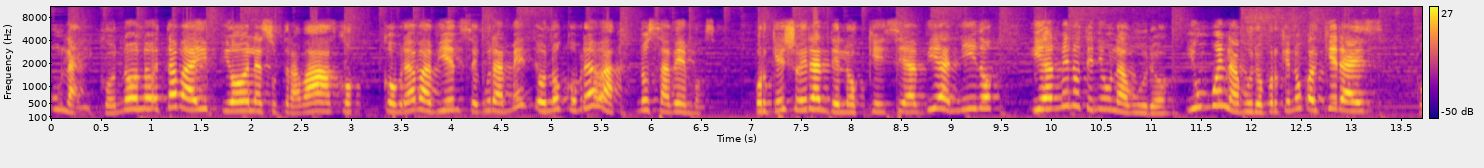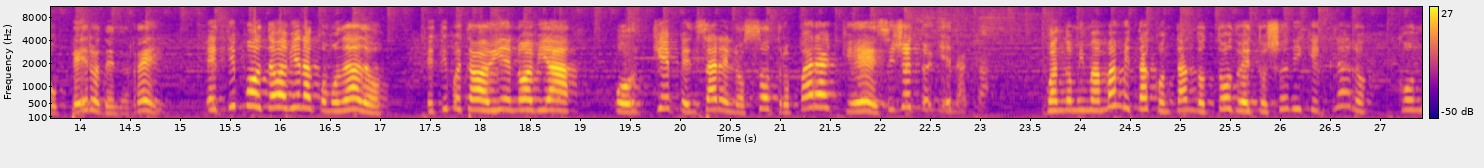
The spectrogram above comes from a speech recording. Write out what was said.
un laico, no, no, estaba ahí piola su trabajo, cobraba bien seguramente o no cobraba, no sabemos, porque ellos eran de los que se habían ido y al menos tenía un laburo, y un buen laburo, porque no cualquiera es copero del rey. El tipo estaba bien acomodado, el tipo estaba bien, no había por qué pensar en los otros, ¿para qué? Si yo estoy bien acá. Cuando mi mamá me está contando todo esto, yo dije, claro, con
